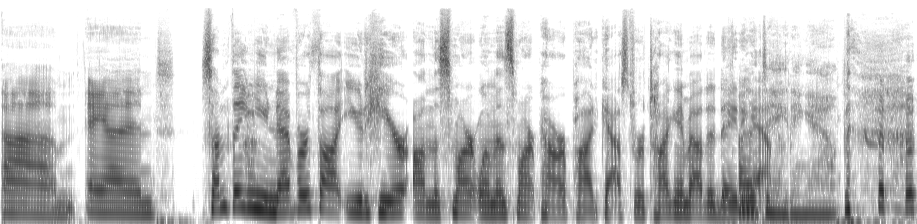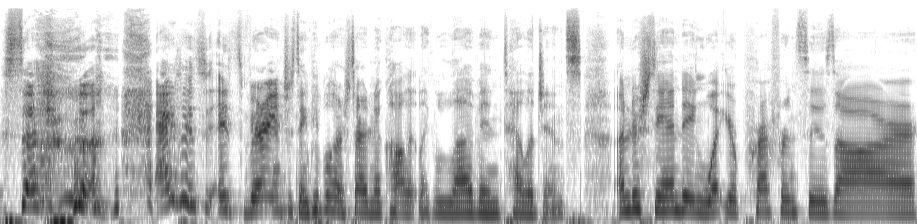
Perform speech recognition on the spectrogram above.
um, and Something you never thought you'd hear on the Smart Women Smart Power podcast. We're talking about a dating a app. dating app. so actually, it's, it's very interesting. People are starting to call it like love intelligence, understanding what your preferences are,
